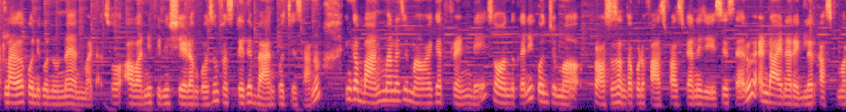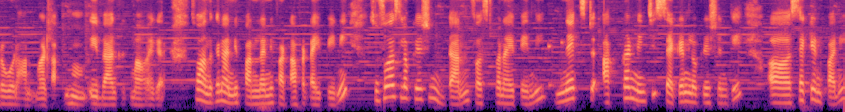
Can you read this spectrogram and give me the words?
అట్లాగా కొన్ని కొన్ని ఉన్నాయన్నమాట. సో అవన్నీ ఫినిష్ చేయడం కోసం ఫస్ట్ అయితే బ్యాంక్ వచ్చేసాను. ఇంకా బ్యాంక్ మేనేజర్ మావయ్య గారి ఫ్రెండే. సో అందుకని కొంచెం ప్రాసెస్ అంతా కూడా ఫాస్ట్ ఫాస్ట్గానే చేసేసారు. అండ్ ఆయన రెగ్యులర్ కస్టమర్ కూడా అనమాట ఈ బ్యాంకుకి మావయ్య గారు. సో అందుకని అన్ని పనులన్నీ ఫటాఫట్ అయిపోయినాయి. So first location done first పని అయిపోయింది. నెక్స్ట్ అక్కడి నుంచి సెకండ్ లొకేషన్కి సెకండ్ పని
